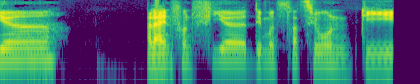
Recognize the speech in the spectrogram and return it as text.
vier, allein von vier Demonstrationen, die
